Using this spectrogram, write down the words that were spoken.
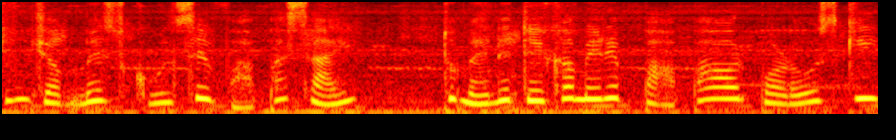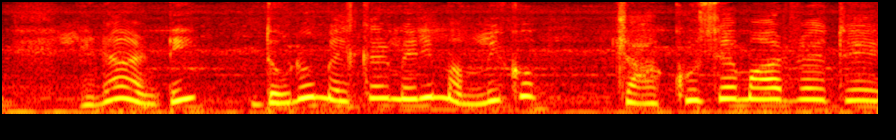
दिन जब मैं स्कूल से वापस आई तो मैंने देखा मेरे पापा और पड़ोस की, है ना आंटी? दोनों मिलकर मेरी मम्मी को चाकू से मार रहे थे।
